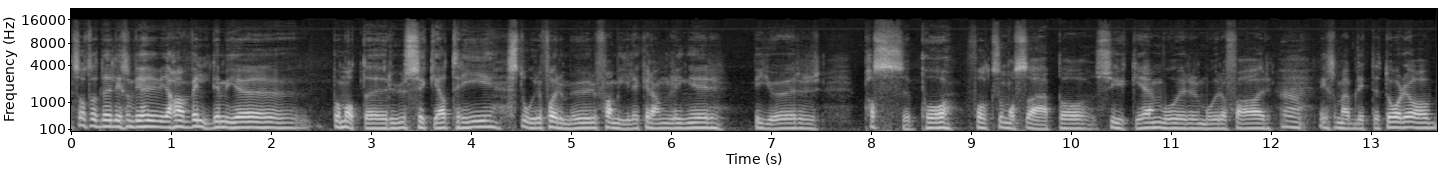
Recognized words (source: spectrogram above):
så det liksom, vi, jeg har veldig mye på en måte rus, psykiatri, store formuer, familiekranglinger. Vi gjør passe på folk som også er på sykehjem, hvor mor og far ja. liksom er blitt litt dårlige, og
